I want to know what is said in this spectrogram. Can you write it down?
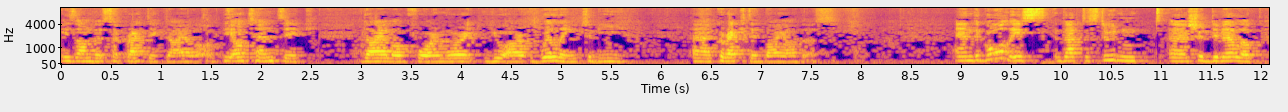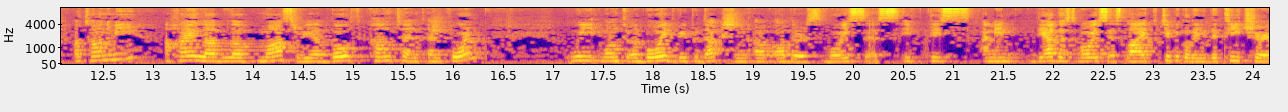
is on the Socratic dialogue, the authentic dialogue form where you are willing to be uh, corrected by others. And the goal is that the student uh, should develop autonomy, a high level of mastery of both content and form. We want to avoid reproduction of others' voices. If this, I mean, the others' voices, like typically the teacher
